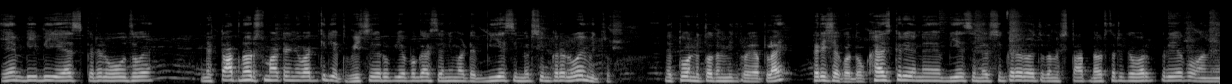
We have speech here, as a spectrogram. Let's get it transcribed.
એમ બીબીએસ કરેલું હોવું જોઈએ. અને સ્ટાફ નર્સ માટેની વાત કરીએ તો વીસ હજાર રૂપિયા પગાર છે, એની માટે બીએસસી નર્સિંગ કરેલું હોય મિત્રો. ને તો ને તો તમે મિત્રો એપ્લાય કરી શકો. તો ખાસ કરી અને બીએસસી નર્સિંગ કરેલું હોય તો તમે સ્ટાફ નર્સ તરીકે વર્ક કરી શકો અને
